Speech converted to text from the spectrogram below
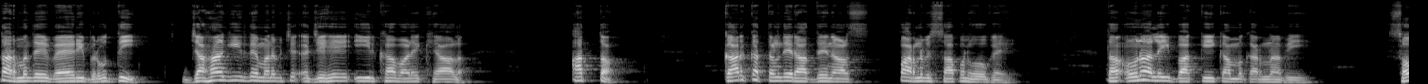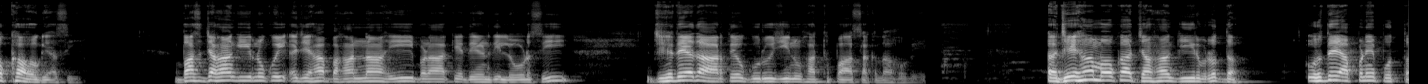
ਧਰਮ ਦੇ ਵੈਰੀ ਵਿਰੋਧੀ ਜਹਾਂਗੀਰ ਦੇ ਮਨ ਵਿੱਚ ਅਜਿਹੇ ਈਰਖਾ ਵਾਲੇ ਖਿਆਲ ਅਤ ਕਰ ਘੱਤਣ ਦੇ ਇਰਾਦੇ ਨਾਲ ਭਰਨ ਵਿੱਚ ਸਫਲ ਹੋ ਗਏ, ਤਾਂ ਉਹਨਾਂ ਲਈ ਬਾਕੀ ਕੰਮ ਕਰਨਾ ਵੀ ਸੌਖਾ ਹੋ ਗਿਆ ਸੀ। ਬਸ ਜਹਾਂਗੀਰ ਨੂੰ ਕੋਈ ਅਜਿਹਾ ਬਹਾਨਾ ਹੀ ਬਣਾ ਕੇ ਦੇਣ ਦੀ ਲੋੜ ਸੀ ਜਿਸ ਦੇ ਆਧਾਰ ਤੇ ਉਹ ਗੁਰੂ ਜੀ ਨੂੰ ਹੱਥ ਪਾ ਸਕਦਾ ਹੋਵੇ। ਅਜਿਹਾ ਮੌਕਾ ਜਹਾਂਗੀਰ ਵਿਰੁੱਧ ਉਸਦੇ ਆਪਣੇ ਪੁੱਤ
